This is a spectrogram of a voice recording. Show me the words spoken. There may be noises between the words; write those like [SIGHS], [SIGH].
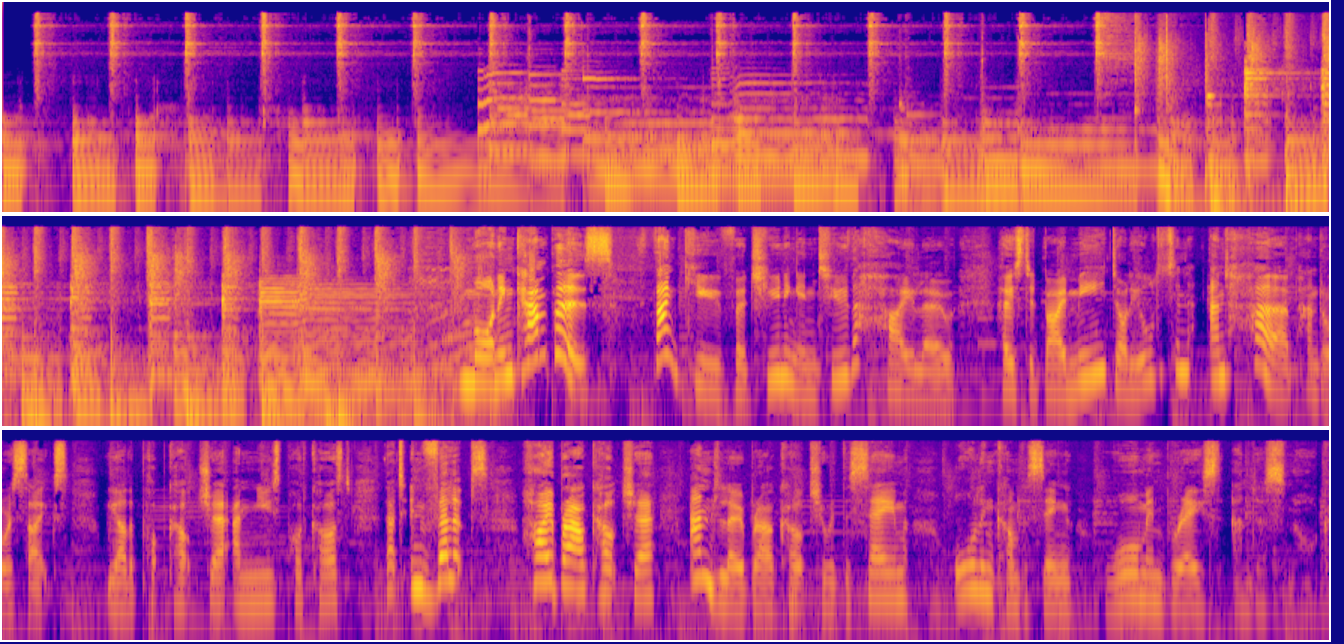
Morning campers! Thank you for tuning in to The High Low, hosted by me, Dolly Alderton, and her, Pandora Sykes. We are the pop culture and news podcast that envelops highbrow culture and lowbrow culture with the same all encompassing warm embrace and a snog.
